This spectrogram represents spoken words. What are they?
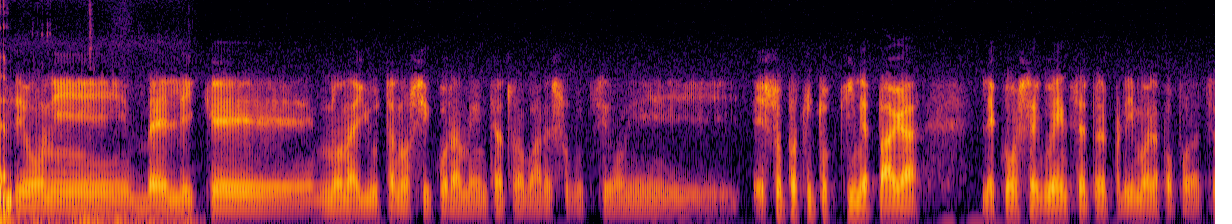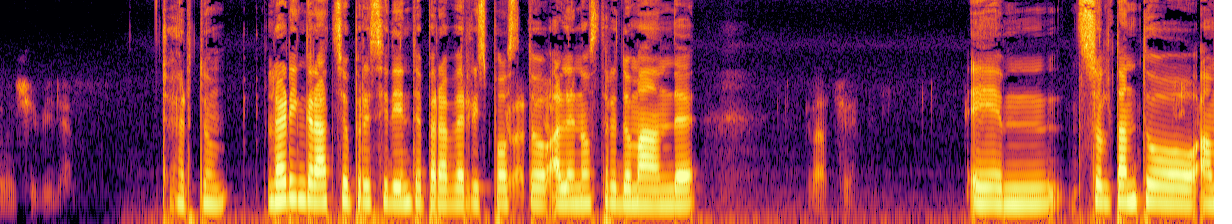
azioni belliche non aiutano sicuramente a trovare soluzioni e soprattutto chi ne paga le conseguenze per primo è la popolazione civile. Certo. La ringrazio Presidente per aver risposto alle nostre domande. Grazie. E, ehm, soltanto a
